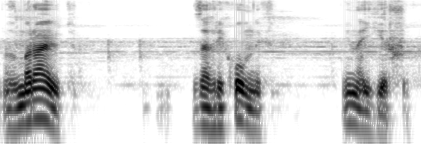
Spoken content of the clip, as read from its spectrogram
вмирають за гріховних і найгірших.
